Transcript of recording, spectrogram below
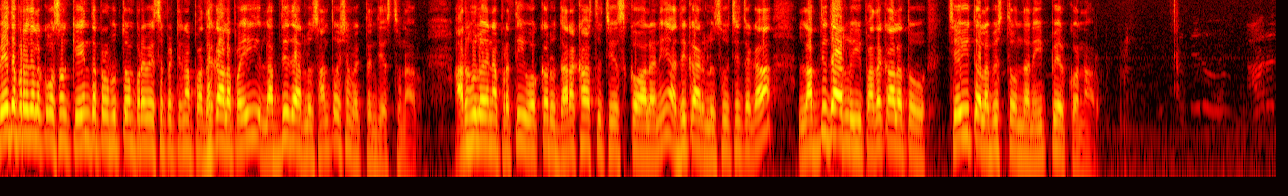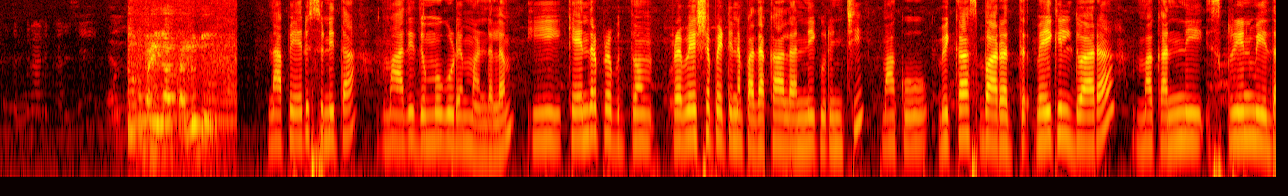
పేద ప్రజల కోసం కేంద్ర ప్రభుత్వం ప్రవేశపెట్టిన పథకాలపై లబ్ధిదారులు సంతోషం వ్యక్తం చేస్తున్నారు. అర్హులైన ప్రతి ఒక్కరూ దరఖాస్తు చేసుకోవాలని అధికారులు సూచించగా లబ్ధిదారులు ఈ పథకాలతో చేయూత లభిస్తోందని పేర్కొన్నారు. నా పేరు సునీత మాది దుమ్ముగూడెం మండలం. ఈ కేంద్ర ప్రభుత్వం ప్రవేశపెట్టిన పథకాలన్నీ గురించి మాకు వికాస్ భారత్ వెహికల్ ద్వారా మాకు అన్ని స్క్రీన్ మీద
